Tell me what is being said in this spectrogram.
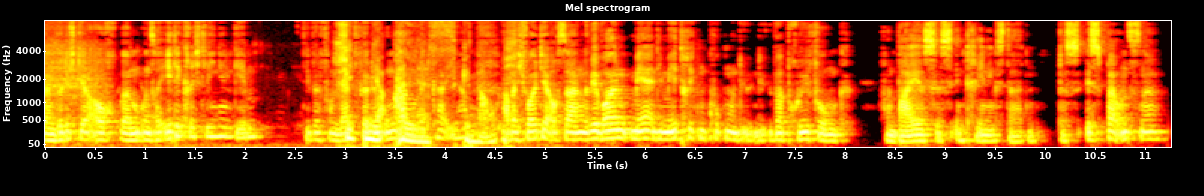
Dann würde ich dir auch ähm, unsere Ethikrichtlinien geben die wir vom Lab für den Umgang mit KI haben. Genau. Aber ich wollte ja auch sagen, wir wollen mehr in die Metriken gucken und in die Überprüfung von Biases in Trainingsdaten. Das ist bei uns eine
